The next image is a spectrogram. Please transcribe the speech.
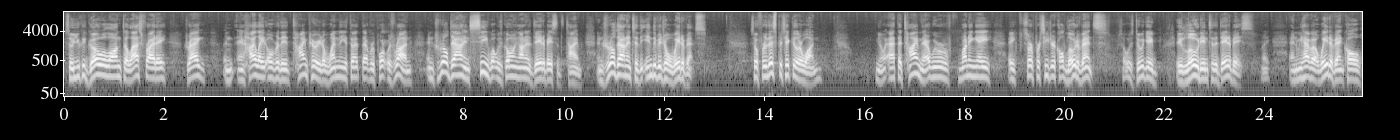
So you could go along to last Friday, drag and, and highlight over the time period of when the, that report was run, and drill down and see what was going on in the database at the time, and drill down into the individual wait events. So for this particular one, you know, at the time there, we were running a, a stored procedure called load events. So it was doing a, a load into the database, right? And we have a wait event called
